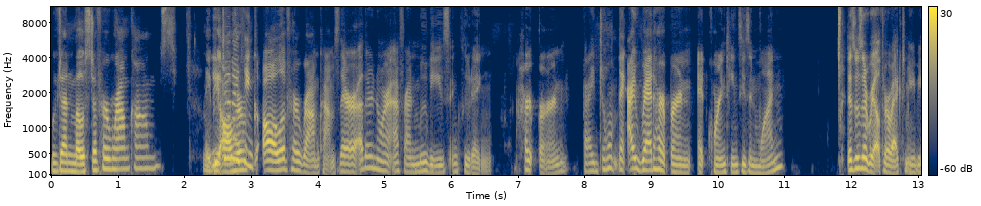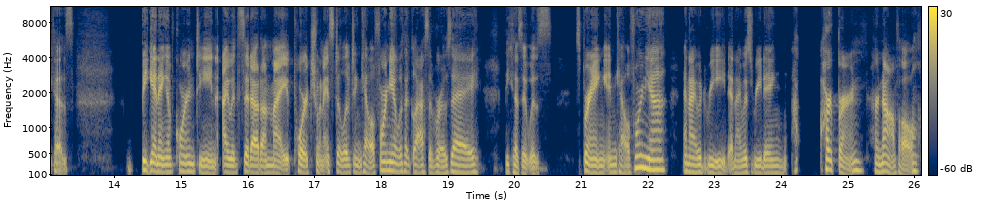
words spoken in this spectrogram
We've done most of her rom coms, maybe We've all done, her. I think, all of her rom coms. There are other Nora Ephron movies, including Heartburn, but I don't think I read Heartburn at quarantine season one. This was a real throwback to me because beginning of quarantine, I would sit out on my porch when I still lived in California with a glass of rosé because it was spring in California, and I would read. And I was reading Heartburn, her novel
